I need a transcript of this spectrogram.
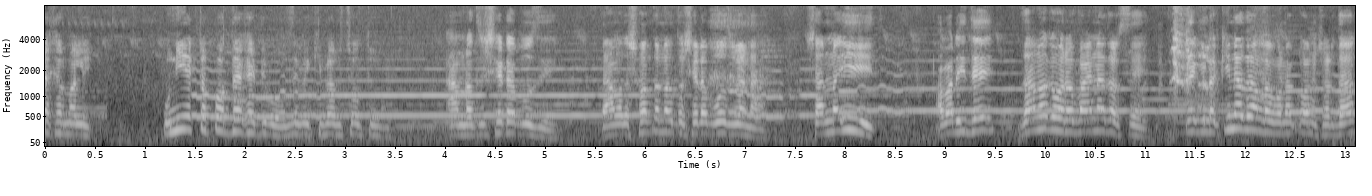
দেখার মালিক। উনি একটা পথ দেখাই দিব যে কীভাবে চলতে হবে। আমরা তো সেটা বুঝি। তা আমাদের সন্তানরা তো সেটা বুঝবে না। সামনে ঈদ। আবার ঈদে জামা কাপড় বায়না ধরছে। সেগুলো কিনা দেওয়া লাগবো না কোন সর্দার?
